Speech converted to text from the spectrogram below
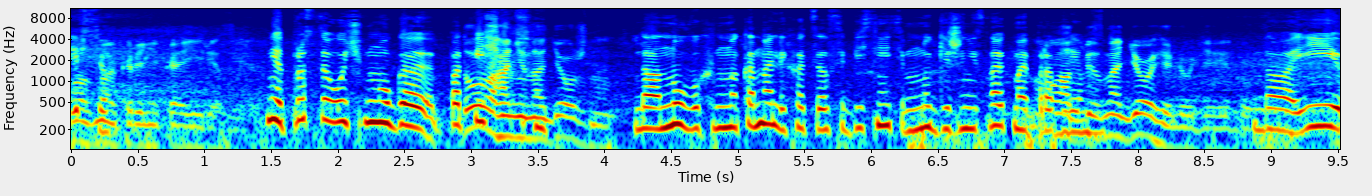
И всё. коренника ирис. Нет, просто очень много подписчиков. Дорого, ненадежно. Да, новых на канале хотелось объяснить. И многие же не знают мои Ну, проблемы. от безнадеги люди идут. Да, и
